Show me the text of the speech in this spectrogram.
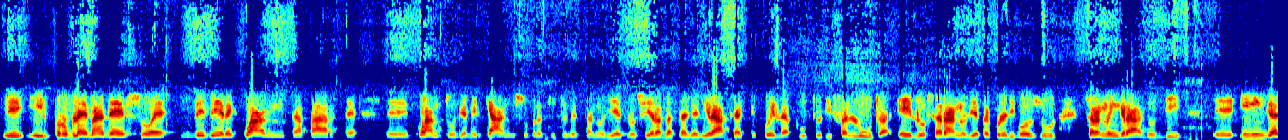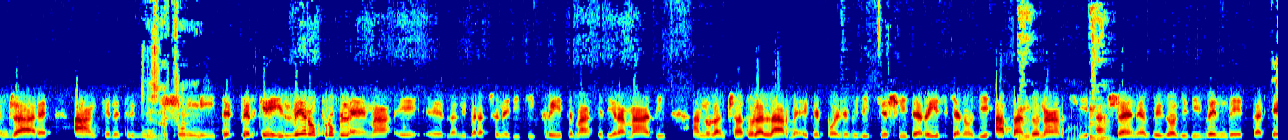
E il problema adesso è vedere quanta parte eh, quanto gli americani, soprattutto che stanno dietro sia la battaglia di Raqqa che quella appunto di Fallujah e lo saranno dietro a quella di Mosul, saranno in grado di eh, ingaggiare anche le tribù sunnite perché il vero problema e eh, la liberazione di Tikrit ma anche di Ramadi hanno lanciato l'allarme è che poi le milizie sciite rischiano di abbandonarsi a scene, a episodi di vendetta che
